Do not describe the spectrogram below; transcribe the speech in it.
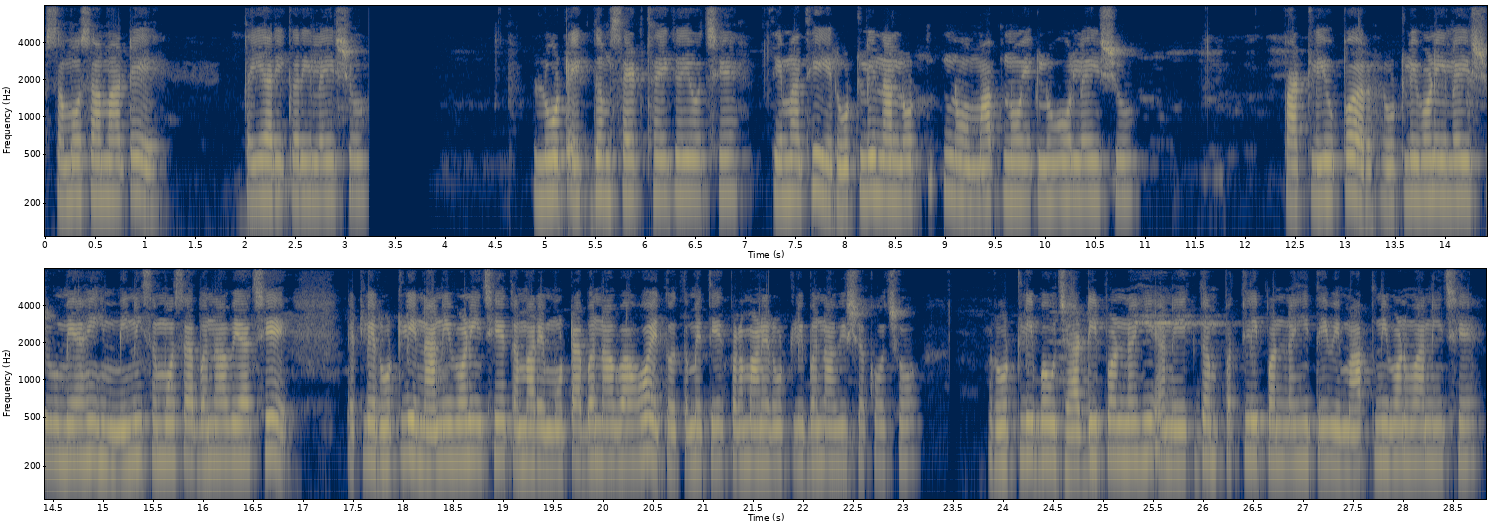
સમોસા માટે તૈયારી કરી લઈશું. લોટ એકદમ સેટ થઈ ગયો છે. તેમાંથી રોટલીના લોટનો માપનો એક લુવો લઈશું. પાટલી ઉપર રોટલી વણી લઈશું. મેં અહીં મિની સમોસા બનાવ્યા છે. એટલે રોટલી નાની વણી છે. તમારે મોટા બનાવવા હોય તો તમે તે પ્રમાણે રોટલી બનાવી શકો છો. રોટલી બહુ જાડી પણ નહીં અને એકદમ પતલી પણ નહીં તેવી માપની વણવાની છે.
